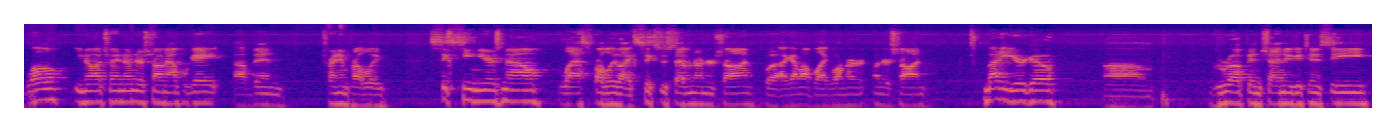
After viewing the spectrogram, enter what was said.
well, you know, I trained under Sean Applegate. I've been training probably 16 years now. Last probably like six or seven under Sean, but I got my black belt under, under Sean about a year ago. Um, grew up in Chattanooga, Tennessee.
